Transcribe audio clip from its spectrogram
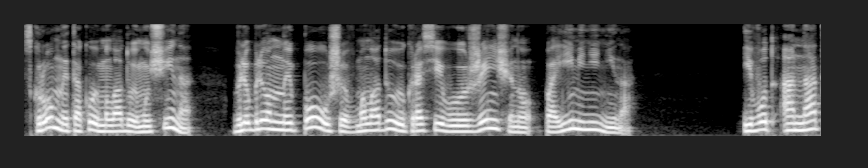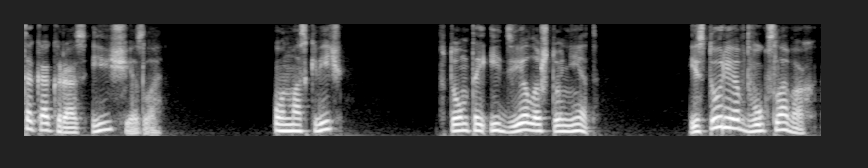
Скромный такой молодой мужчина, влюбленный по уши в молодую красивую женщину по имени Нина. И вот она-то как раз и исчезла. Он москвич? В том-то и дело, что нет. История в двух словах.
